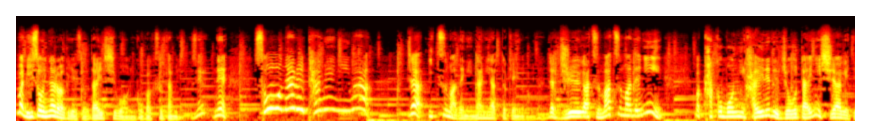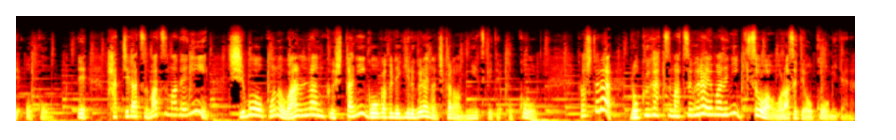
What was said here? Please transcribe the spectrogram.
まあ理想になるわけですよ。第一志望に合格するためにですね。で、そうなるためには、じゃあいつまでに何やっとけばいいのかみたいな。じゃあ10月末までに、まあ、過去問に入れる状態に仕上げておこう。で、8月末までに志望校のワンランク下に合格できるぐらいの力を身につけておこう。そしたら、6月末ぐらいまでに基礎は終わらせておこうみたいな。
